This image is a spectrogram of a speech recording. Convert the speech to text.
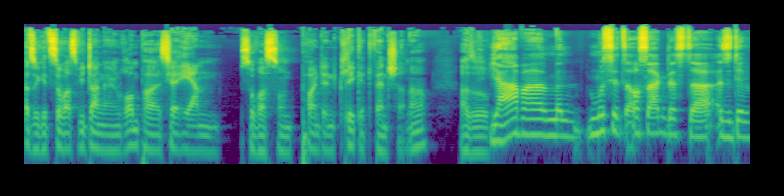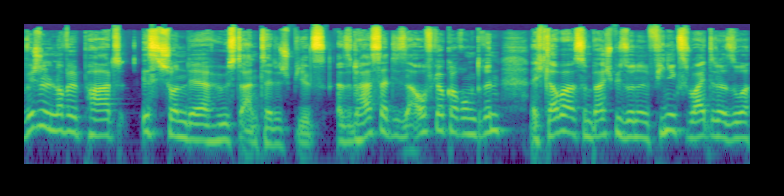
also jetzt sowas wie Danganronpa ist ja eher ein, sowas, so ein Point-and-Click-Adventure, ne? Also. Ja, aber man muss jetzt auch sagen, dass da, also der Visual Novel Part ist schon der höchste Anteil des Spiels. Also du hast halt diese Auflockerung drin. Ich glaube zum Beispiel so eine Phoenix Wright oder so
